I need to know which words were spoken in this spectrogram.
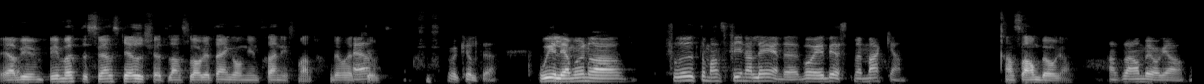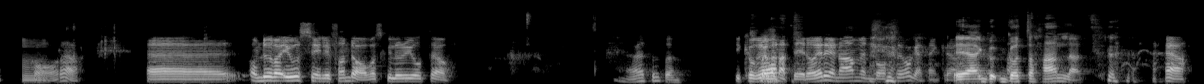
Ja, vi, vi mötte svenska u landslaget en gång i en träningsmatch. Det var rätt ja. coolt. Det var kul ja. William undrar, förutom hans fina leende, vad är bäst med Mackan? Hans armbågar. Hans armbågar. Mm. Bra där. Uh, om du var osynlig för en dag, vad skulle du gjort då? Jag vet inte. I coronatider är det en användbar fråga, tänker jag. Ja, gått och handlat. ja.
